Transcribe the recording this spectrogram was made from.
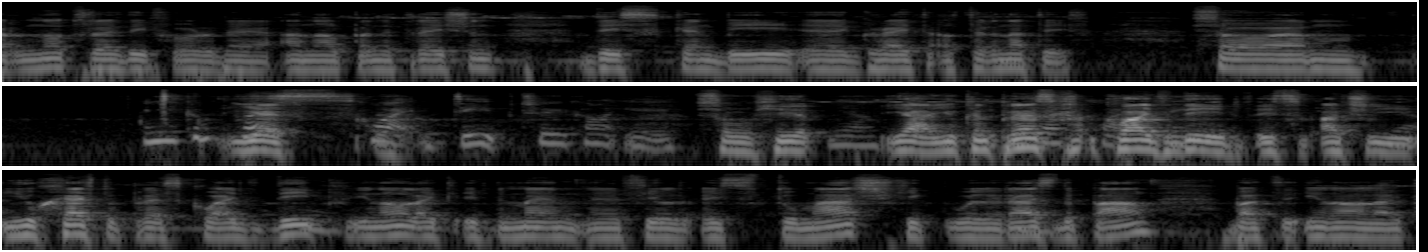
are not ready for the anal penetration this can be a great alternative so um, And you can press Yes. quite deep too, can't you? So here, Yeah. yeah, you can You press, press quite quite deep. deep. It's actually Yeah. you have to press quite deep. You know, like if the man uh, feel it's too much, he will raise the palm. But you know, like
